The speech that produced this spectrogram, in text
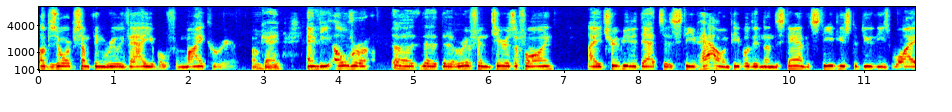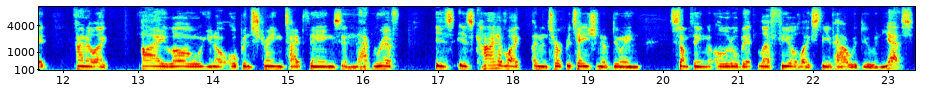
absorb something really valuable from my career. Okay. Mm-hmm. And the over, uh, the, the riff and Tears Are Falling, I attributed that to Steve Howe and people didn't understand, but Steve used to do these wide kind of like high, low, you know, open string type things. And that riff is, is kind of like an interpretation of doing something a little bit left field like Steve Howe would do in Yes.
